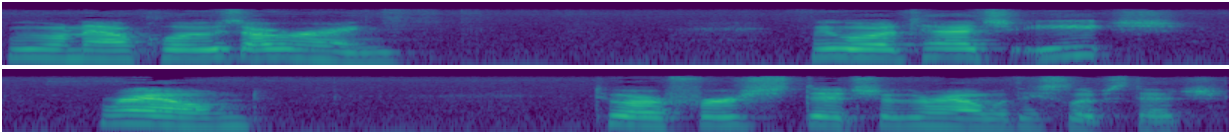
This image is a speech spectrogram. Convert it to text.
We will now close our ring. We will attach each round to our first stitch of the round with a slip stitch.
